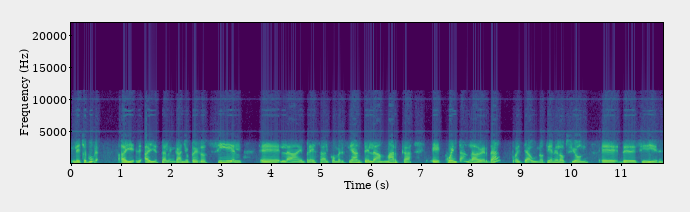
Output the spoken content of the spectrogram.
leche pura. Ahí, ahí está el engaño. Pero si el eh, la empresa, el comerciante, la marca eh, cuentan la verdad, pues ya uno tiene la opción eh, de decidir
